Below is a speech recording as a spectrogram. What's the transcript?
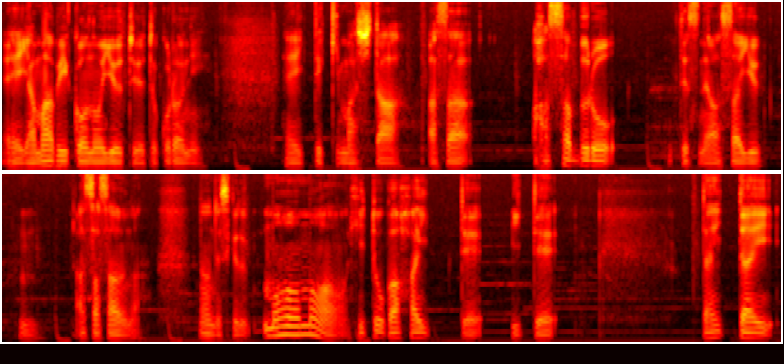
えー、山彦の湯というところに、えー、行ってきました。朝、朝風呂ですね、朝湯。うん、朝サウナなんですけど、まあまあ人が入っていて、だいたい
